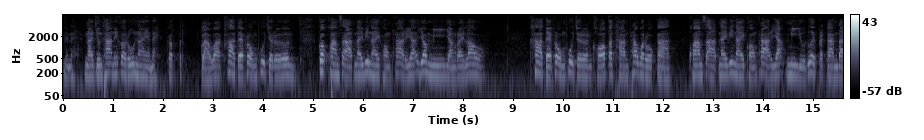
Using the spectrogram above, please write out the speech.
เนี่ยนะนายจุนท่านี้ก็รู้นายนะก็กล่าวว่าข้าแต่พระองค์ผู้เจริญ ก็ความสะอาดในวินัยของพระอริยะย่อมมีอย่างไรเล่าข้าแต่พระองค์ผู้เจริญขอประทานพระวโรกาส ความสะอาดในวินัยของพระอริยะมีอยู่ด้วยประการใด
